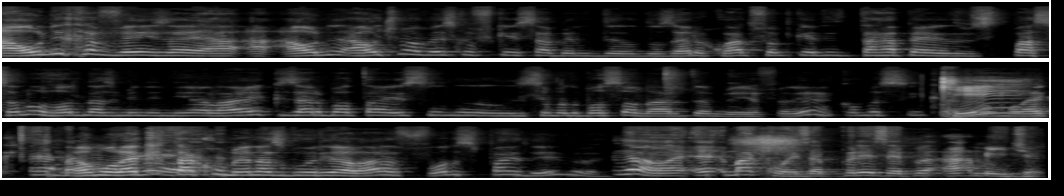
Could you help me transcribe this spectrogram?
a única vez, é, a, a, a, última vez que eu fiquei sabendo do, do 04 foi porque ele tava passando o rolo nas menininhas lá e quiseram botar isso no, em cima do Bolsonaro também. Eu falei, ah, como assim, cara? Que? É o moleque, é, é o moleque é... que tá comendo as gurias lá, foda-se o pai dele, velho. Não, é uma coisa, por exemplo, a mídia.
